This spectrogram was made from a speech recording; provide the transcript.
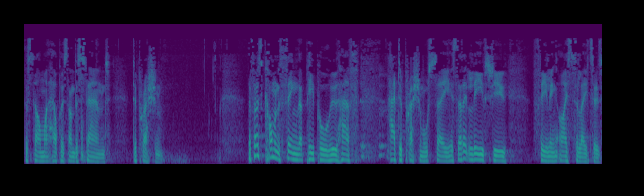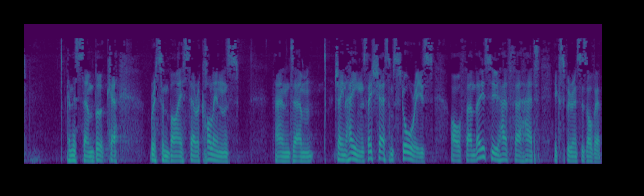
the psalm might help us understand depression. The first common thing that people who have had depression will say is that it leaves you feeling isolated in this um, book uh, written by Sarah Collins and um, Jane Haynes. They share some stories of um, those who have uh, had experiences of it.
